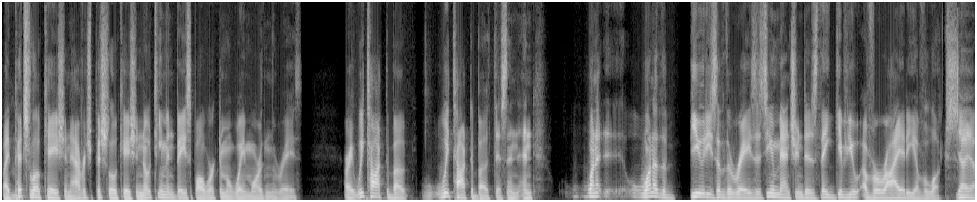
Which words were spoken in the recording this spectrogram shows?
By mm-hmm. pitch location, average pitch location, no team in baseball worked him away more than the Rays. All right, we talked about we talked about this, and and one of, one of the beauties of the Rays, as you mentioned, is they give you a variety of looks, Yeah, yeah,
